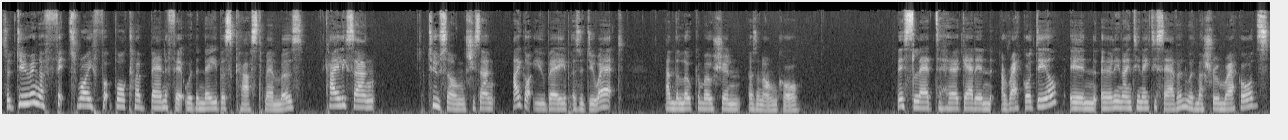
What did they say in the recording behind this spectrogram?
So during a Fitzroy Football Club benefit with the Neighbours cast members, Kylie sang two songs. She sang I Got You Babe as a duet and The Locomotion as an encore. This led to her getting a record deal in early 1987 with Mushroom Records,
